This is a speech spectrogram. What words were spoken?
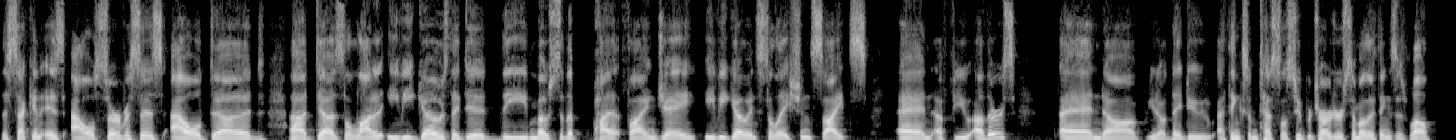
The second is Owl Services. Owl does uh, does a lot of EVgos. They did the most of the Pilot Flying J EVgo installation sites and a few others. And uh, you know they do I think some Tesla superchargers, some other things as well.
